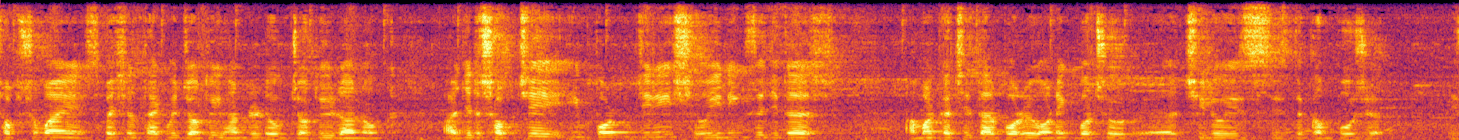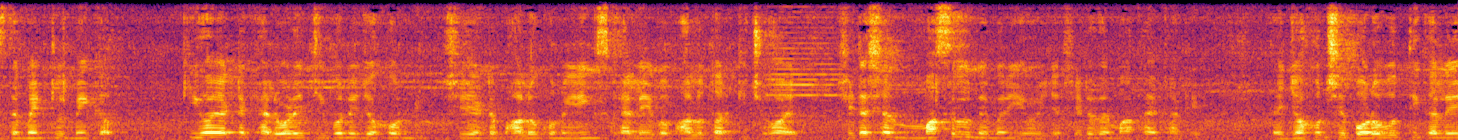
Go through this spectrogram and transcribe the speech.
সবসময় স্পেশাল থাকবে, যতই হান্ড্রেড হোক, যতই রান হোক। আর যেটা সবচেয়ে ইম্পর্টেন্ট জিনিস ওই ইনিংসে যেটা আমার কাছে তারপরে অনেক বছর ছিল is is the composure is the mental makeup কী হয় একটা খেলোয়াড়ের জীবনে যখন সে একটা ভালো কোনো ইনিংস খেলে বা ভালো তার কিছু হয়, সেটা সে মাসেল মেমোরি হয়ে যায়, সেটা তার মাথায় থাকে। তাই যখন সে পরবর্তীকালে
